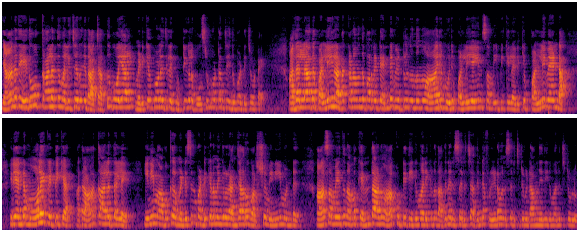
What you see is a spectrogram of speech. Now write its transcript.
ഞാനത് ഏതോ കാലത്ത് വലിച്ചെറിഞ്ഞതാ. ചത്തുപോയാൽ മെഡിക്കൽ കോളേജിലെ കുട്ടികൾ പോസ്റ്റ്മോർട്ടം ചെയ്ത് പഠിച്ചോട്ടെ. അതല്ലാതെ പള്ളിയിൽ അടക്കണമെന്ന് പറഞ്ഞിട്ട് എന്റെ വീട്ടിൽ നിന്നൊന്നും ആരും ഒരു പള്ളിയെയും സമീപിക്കില്ല. എനിക്ക് പള്ളി വേണ്ട. ഇനി എന്റെ മോളെ കെട്ടിക്കാൻ. അത് ആ കാലത്തല്ലേ. ഇനിയും അവൾക്ക് മെഡിസിൻ പഠിക്കണമെങ്കിൽ ഒരു അഞ്ചാറ് വർഷം ഇനിയുമുണ്ട്. ആ സമയത്ത് നമുക്ക് എന്താണോ ആ കുട്ടി തീരുമാനിക്കുന്നത് അതിനനുസരിച്ച് അതിന്റെ ഫ്രീഡം അനുസരിച്ചിട്ട് വിടാമെന്നേ തീരുമാനിച്ചിട്ടുള്ളൂ.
